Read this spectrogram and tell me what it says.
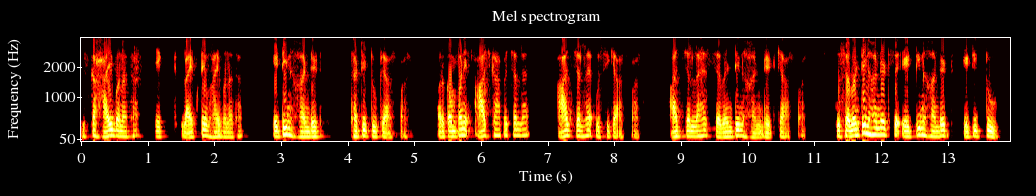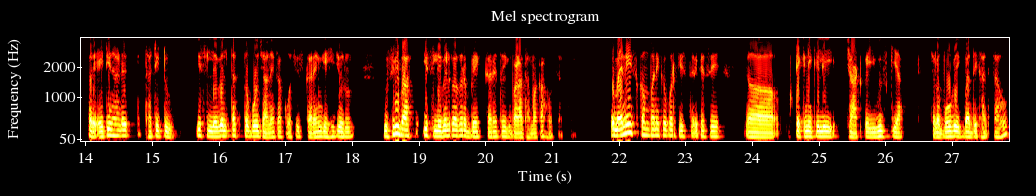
इसका हाई बना था, एक लाइफ टाइम हाई बना था 1832 के आसपास। और कंपनी आज कहाँ पे चल रहा है? आज चल रहा है उसी के आसपास। आज चल रहा है 1700 के आसपास। तो 1700 से 1882 सॉरी 1832 इस लेवल तक तो वो जाने का कोशिश करेंगे ही ज़रूर। दूसरी बात, इस लेवल को अगर ब्रेक करे तो एक बड़ा धमाका हो सकता है। तो मैंने इस कंपनी के ऊपर किस तरीके से टेक्निकली चार्ट को यूज़ किया। चलो वो भी एक बार दिखा देता हूँ।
